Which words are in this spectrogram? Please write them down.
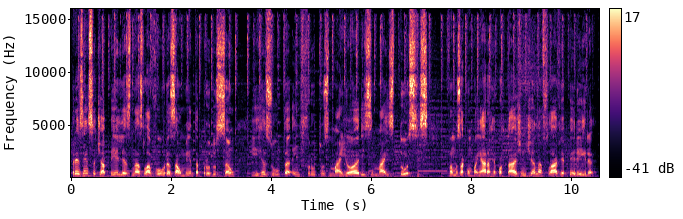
Presença de abelhas nas lavouras aumenta a produção e resulta em frutos maiores e mais doces. Vamos acompanhar a reportagem de Ana Flávia Pereira.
